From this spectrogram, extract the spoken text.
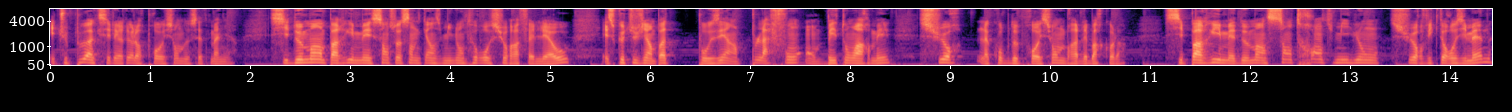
et tu peux accélérer leur progression de cette manière. Si demain Paris met 175 millions d'euros sur Raphaël Leao, est-ce que tu viens pas poser un plafond en béton armé sur la courbe de progression de Bradley Barcola? Si Paris met demain 130 millions sur Victor Osimhen,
